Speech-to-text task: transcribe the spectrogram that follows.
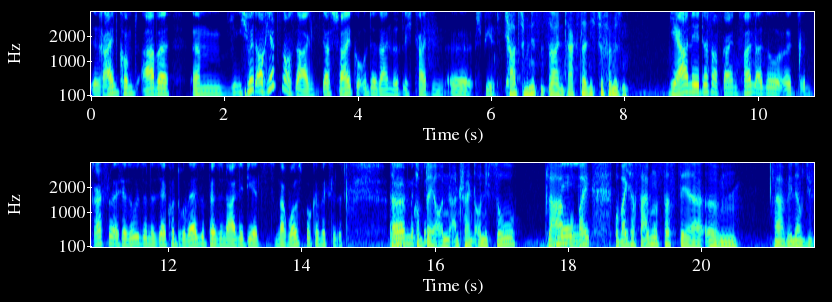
reinkommt. Aber ähm, ich würde auch jetzt noch sagen, dass Schalke unter seinen Möglichkeiten äh, spielt. Ja, zumindest seinen Draxler nicht zu vermissen. Ja, nee, das auf keinen Fall. Also äh, Dr- Draxler ist ja sowieso eine sehr kontroverse Personalie, die jetzt nach Wolfsburg gewechselt ist. Da Ähm, kommt er ja an- anscheinend auch nicht so klar. Nee. Wobei, wobei ich auch sagen muss, dass der, ähm, ja, wen haben sie?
